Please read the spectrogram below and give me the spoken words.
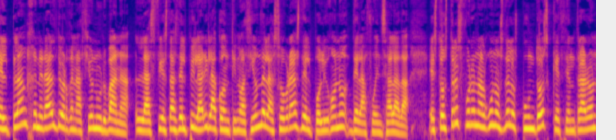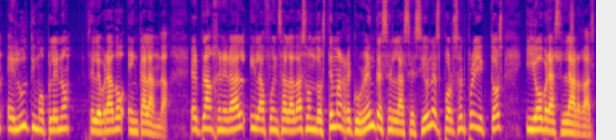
el Plan General de Ordenación Urbana, las fiestas del Pilar y la continuación de las obras del polígono de la Fuensalada. Estos tres fueron algunos de los puntos que centraron el último pleno celebrado en Calanda. El plan general y la fuensalada son dos temas recurrentes en las sesiones por ser proyectos y obras largas.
